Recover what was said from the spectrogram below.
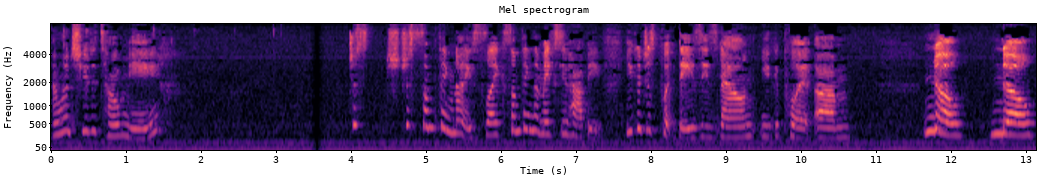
I want you to tell me just just something nice, like something that makes you happy. You could just put daisies down. You could put, um, no, no,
